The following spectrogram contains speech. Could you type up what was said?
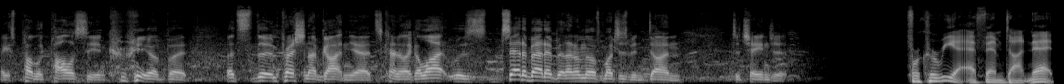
I guess, public policy in Korea, but that's the impression I've gotten. Yeah, it's kind of like a lot was said about it, but I don't know if much has been done to change it. For KoreaFM.net,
